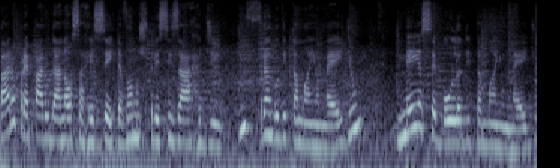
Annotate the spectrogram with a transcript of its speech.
Para o preparo da nossa receita, vamos precisar de um frango de tamanho médio, meia cebola de tamanho médio,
